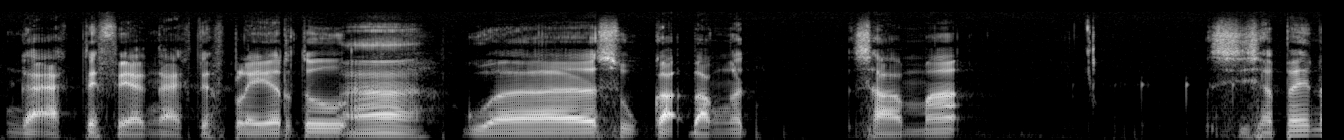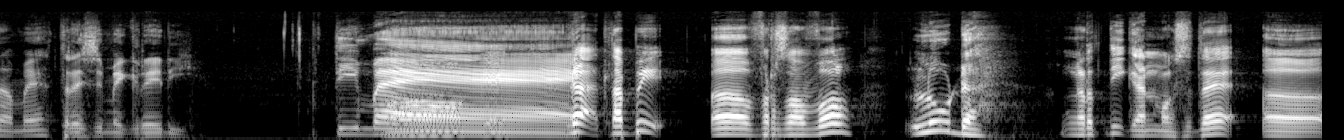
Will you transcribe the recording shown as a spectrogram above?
nggak aktif ya nggak aktif player tuh ah gue suka banget sama si siapa ya namanya Tracy McGrady. Timek Enggak, tapi eh, first of all, lu udah ngerti kan maksudnya eh,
